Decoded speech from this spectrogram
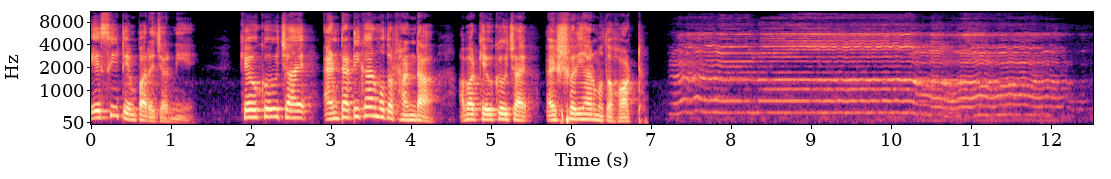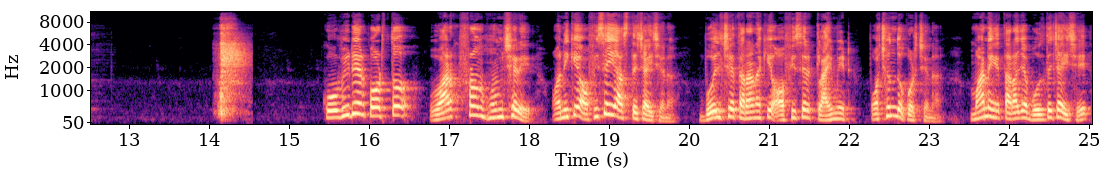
এসি টেম্পারেচার নিয়ে। কেউ কেউ চায় অ্যান্টার্কটিকার মতো ঠান্ডা, আবার কেউ কেউ চায় ঐশ্বরিয়ার মতো হট কোভিডের পর তো ওয়ার্ক ফ্রম হোম ছেড়ে অনেকে অফিসেই আসতে চাইছে না। বলছে তারা নাকি অফিসের ক্লাইমেট পছন্দ করছে না। মানে তারা যা বলতে চাইছে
